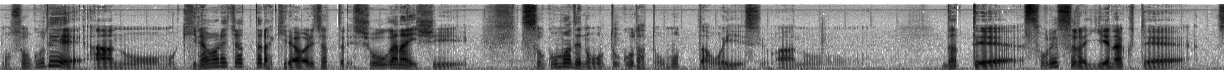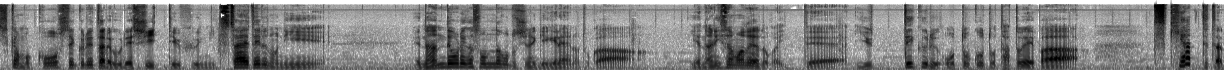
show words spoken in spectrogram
もうそこであのもう嫌われちゃったら嫌われちゃったでしょうがないしそこまでの男だと思った方がいいですよ。あのだってそれすら言えなくてしかもこうしてくれたら嬉しいっていう風に伝えてるのにえなんで俺がそんなことしなきゃいけないの？とかいや何様だよ？とか言って言ってくる男と例えば付き合ってた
